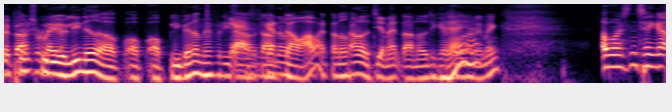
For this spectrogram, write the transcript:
dem skulle vi børnesoldater. jo lige ned og, og, og blive venner med, fordi ja, der, der, der, der er jo arbejde dernede. Der er noget diamant, der er noget, de kan Ja, få ja. dem, ikke? Og hvor man sådan tænker,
